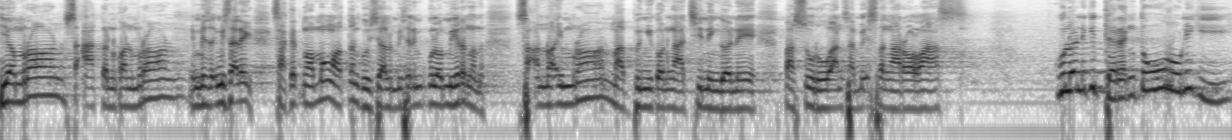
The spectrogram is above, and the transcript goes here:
Ya mron seakan kon mron. Misal, misalnya sakit ngomong ngoten Gusti Allah misalnya kula mireng ngoten sakno imron mabengi kon ngaji ning gone Pasuruan sampai setengah rolas. Kula niki dereng turu niki.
